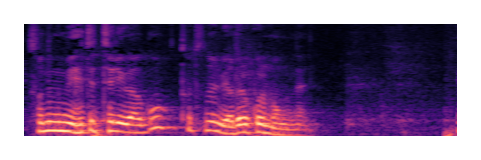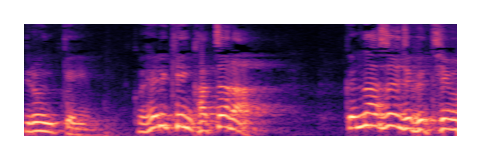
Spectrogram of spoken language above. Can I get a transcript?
손흥민 해트트릭 하고 토트넘 8골 먹는. 이런 게임. 그 해리 케인 갔잖아. 끝났어, 이제 그 팀은.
